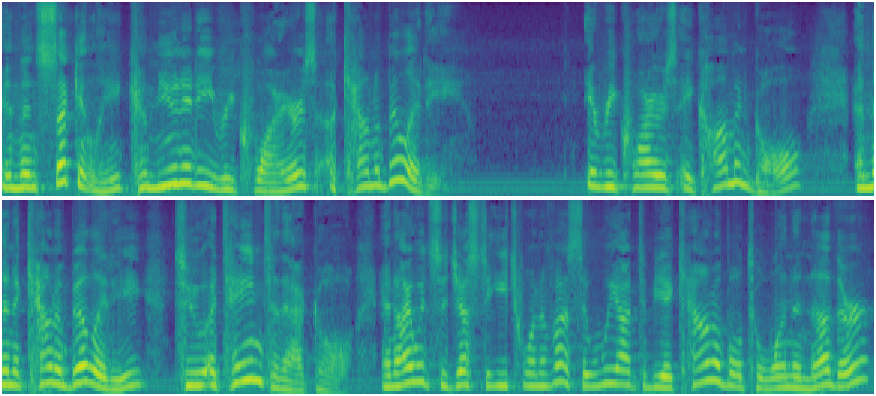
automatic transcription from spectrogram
And then, secondly, community requires accountability. It requires a common goal and then accountability to attain to that goal. And I would suggest to each one of us that we ought to be accountable to one another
